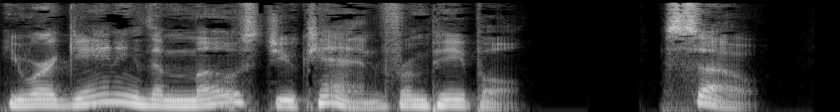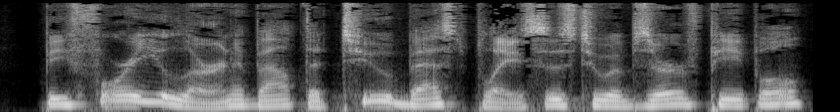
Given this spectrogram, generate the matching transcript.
you are gaining the most you can from people. So, before you learn about the two best places to observe people,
